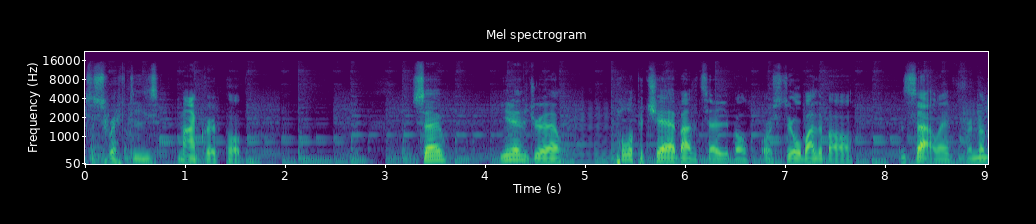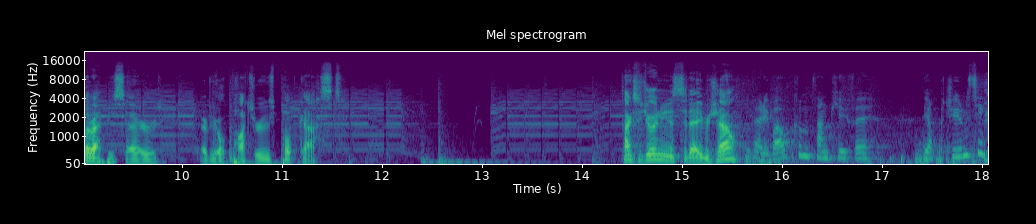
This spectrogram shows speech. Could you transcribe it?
to Swifty's Micro Pub. So, you know the drill. Pull up a chair by the table or a stool by the bar and settle in for another episode of your Potteries Pubcast. Thanks for joining us today, Michelle. You're very welcome. Thank you for the opportunity.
